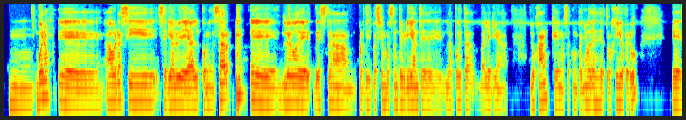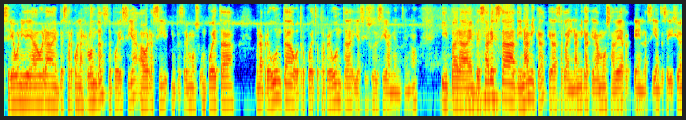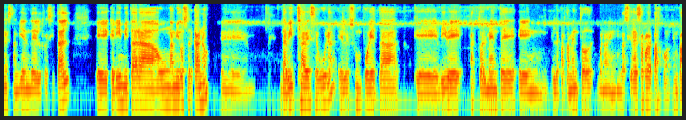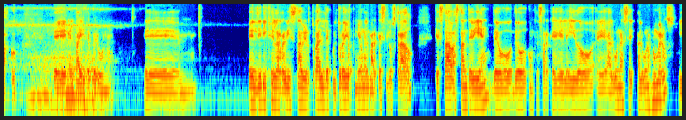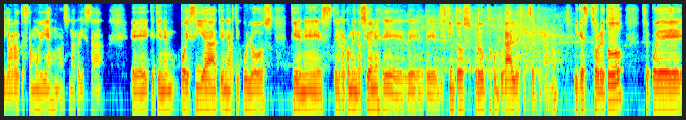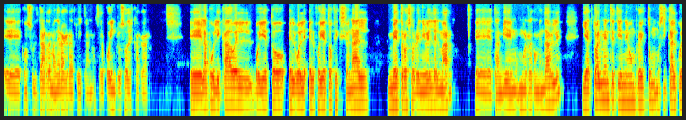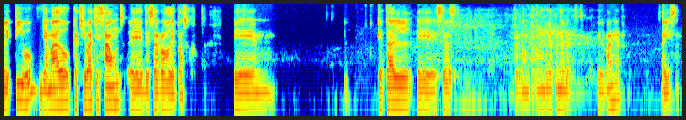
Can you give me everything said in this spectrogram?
Bueno, mm, eh, ahora sí sería lo ideal comenzar, luego de, de, esta participación bastante brillante de la poeta Valeria Luján, que nos acompañó desde Trujillo, Perú. Eh, sería buena idea ahora empezar con las rondas de poesía. Ahora sí, empezaremos un poeta, una pregunta, otro poeta, otra pregunta, y así sucesivamente, ¿no? Y para empezar esta dinámica, que va a ser la dinámica que vamos a ver en las siguientes ediciones también del recital, eh, quería invitar a un amigo cercano, eh, David Chávez Segura. Él es un poeta que vive actualmente en el departamento, bueno, en la ciudad de Cerro de Pasco, en Pasco, en el país de Perú, ¿no? Eh, él dirige la revista virtual de cultura y opinión El Marqués Ilustrado, que está bastante bien. Debo, debo confesar que he leído eh, algunas, algunos números y la verdad está muy bien, ¿no? Es una revista eh, que tiene poesía, tiene artículos, tiene este, recomendaciones de, de, distintos productos culturales, etcétera, ¿no? Y que sobre todo se puede consultar de manera gratuita, ¿no? Se la puede incluso descargar. Él ha publicado el, folleto, el, folleto ficcional Metro sobre el nivel del mar, eh, también muy recomendable. Y actualmente tiene un proyecto musical colectivo llamado Cachivache Sound eh, de Cerro de Pasco. Em, ¿Qué tal, eh, Sebastián? Perdón, perdón, voy a poner el banner. Ahí está.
